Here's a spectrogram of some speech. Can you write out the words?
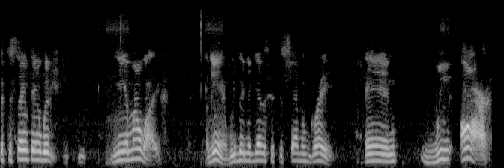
it's the same thing with me and my wife. Again, we've been together since the seventh grade, and we are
